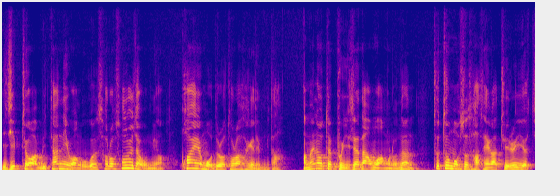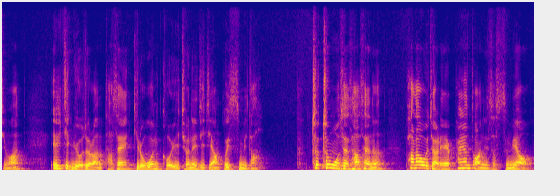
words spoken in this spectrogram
이집트와 미타니 왕국은 서로 손을 잡으며 화해 모드로 돌아서게 됩니다. 아멘호테프 2세 다음 왕으로는 투트모스 4세가 뒤를 이었지만 일찍 요절한 탓에 기록은 거의 전해지지 않고 있습니다. 투트모세 4세는 파라오 자리에 8년 동안 있었으며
